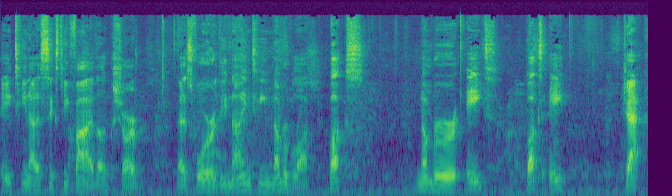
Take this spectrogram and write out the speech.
18 out of 65. That looks sharp. That is for the 9-team number block. Bucks, number 8. Bucks 8, Jack.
